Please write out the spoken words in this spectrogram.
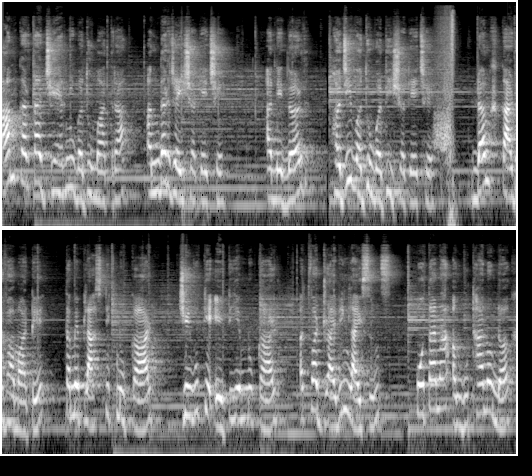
આમ કરતાં ઝેરની વધુ માત્રા અંદર જઈ શકે છે અને દર્દ હજી વધુ વધી શકે છે. ડંખ કાઢવા માટે તમે પ્લાસ્ટિકનું કાર્ડ, જેવું કે એટીએમનું કાર્ડ અથવા ડ્રાઇવિંગ લાયસન્સ પોતાના અંગૂઠાનો નખ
